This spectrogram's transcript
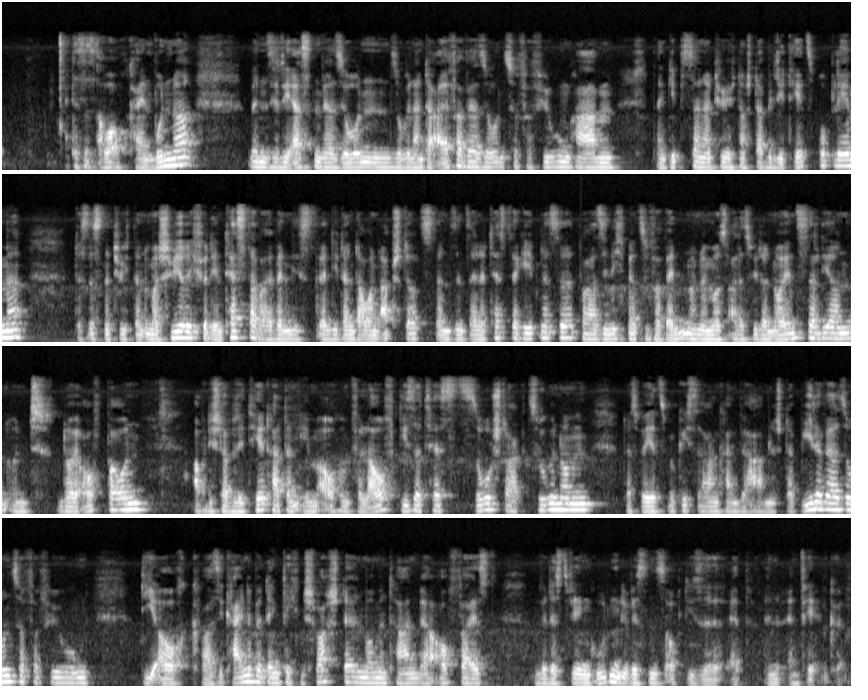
Das ist aber auch kein Wunder, wenn Sie die ersten Versionen, sogenannte Alpha-Versionen zur Verfügung haben, dann gibt es da natürlich noch Stabilitätsprobleme. Das ist natürlich dann immer schwierig für den Tester, weil wenn die, wenn die dann dauernd abstürzt, dann sind seine Testergebnisse quasi nicht mehr zu verwenden und er muss alles wieder neu installieren und neu aufbauen. Aber die Stabilität hat dann eben auch im Verlauf dieser Tests so stark zugenommen, dass wir jetzt wirklich sagen können, wir haben eine stabile Version zur Verfügung, die auch quasi keine bedenklichen Schwachstellen momentan mehr aufweist und wir deswegen guten Gewissens auch diese App empfehlen können.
